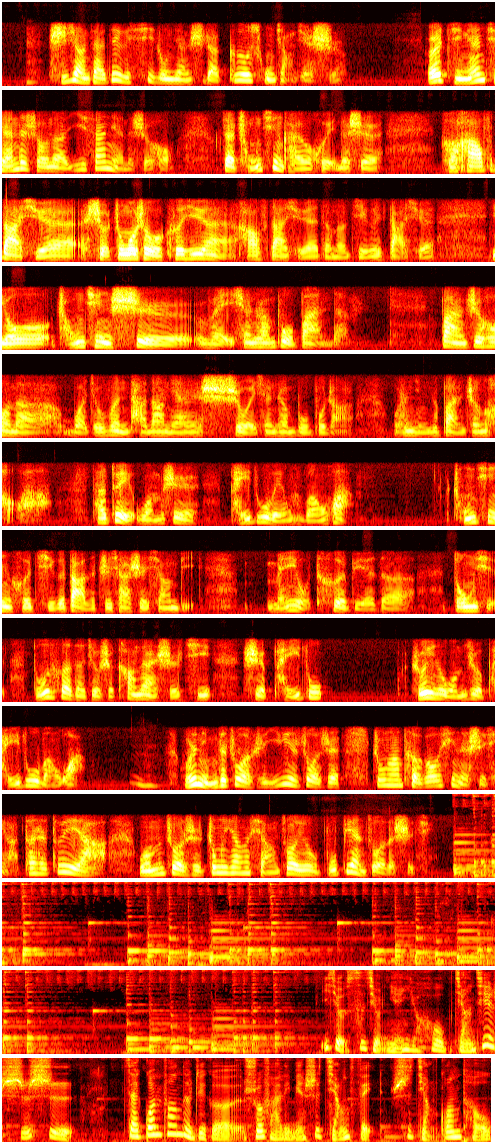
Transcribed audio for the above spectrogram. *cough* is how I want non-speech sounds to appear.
实际上在这个戏中间是在歌颂蒋介石。而几年前的时候呢，一三年的时候，在重庆开个会，那是和哈佛大学、社中国社会科学院、哈佛大学等等几个大学，由重庆市委宣传部办的。办了之后呢，我就问他当年市委宣传部部长，我说你们这办的真好啊。他说对我们是陪都文文化。重庆和几个大的直辖市相比，没有特别的东西，独特的就是抗战时期是陪都，所以呢，我们就是陪都文化。嗯，我说你们这做的是一定是做的是中央特高兴的事情啊，但是对呀，我们做的是中央想做又不便做的事情。九四九年以后，蒋介石是在官方的这个说法里面是蒋匪，是蒋光头。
